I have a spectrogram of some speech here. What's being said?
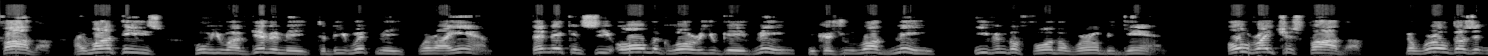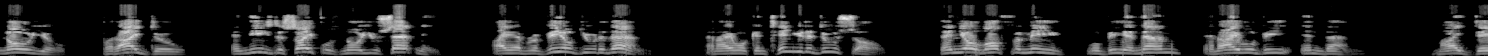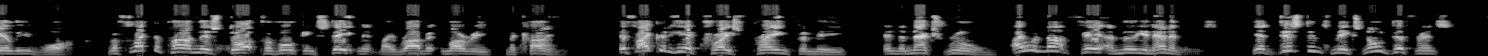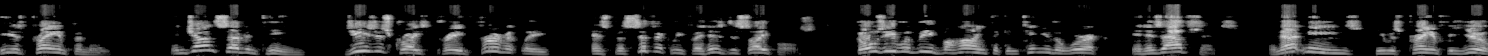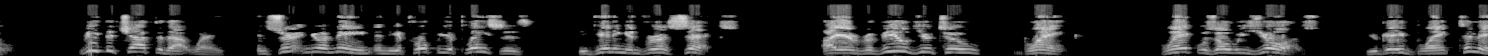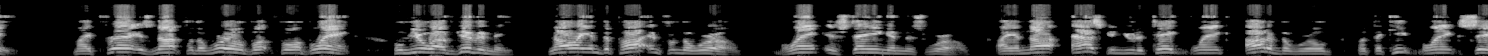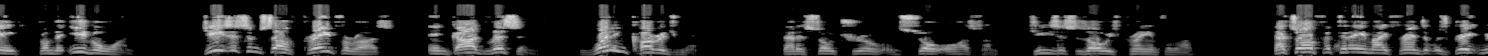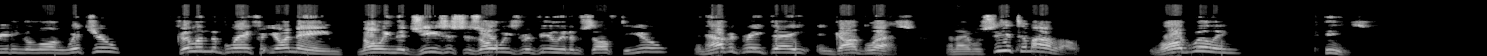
Father, I want these whom you have given me to be with me where I am then they can see all the glory you gave me because you loved me even before the world began. O righteous Father, the world doesn't know you, but I do, and these disciples know you sent me. I have revealed you to them, and I will continue to do so. Then your love for me will be in them, and I will be in them. My daily walk. Reflect upon this thought-provoking statement by Robert Murray McKine. If I could hear Christ praying for me in the next room, I would not fear a million enemies. Yet distance makes no difference. He is praying for me. In John 17, Jesus Christ prayed fervently and specifically for his disciples, those he would leave behind to continue the work in his absence. And that means he was praying for you. Read the chapter that way, inserting your name in the appropriate places, beginning in verse 6. I have revealed you to blank. Blank was always yours. You gave blank to me. My prayer is not for the world, but for blank, whom you have given me. Now I am departing from the world. Blank is staying in this world. I am not asking you to take blank out of the world, but to keep blank safe from the evil one. Jesus himself prayed for us and God listened. What encouragement. That is so true and so awesome. Jesus is always praying for us. That's all for today, my friends. It was great reading along with you. Fill in the blank for your name, knowing that Jesus is always revealing himself to you. And have a great day and God bless. And I will see you tomorrow. Lord willing, peace.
